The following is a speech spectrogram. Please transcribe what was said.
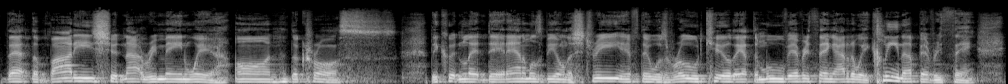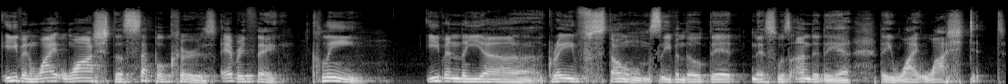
that the bodies should not remain where on the cross. They couldn't let dead animals be on the street. If there was roadkill, they had to move everything out of the way, clean up everything, even whitewash the sepulchres, everything clean. Even the uh, gravestones, even though deadness was under there, they whitewashed it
